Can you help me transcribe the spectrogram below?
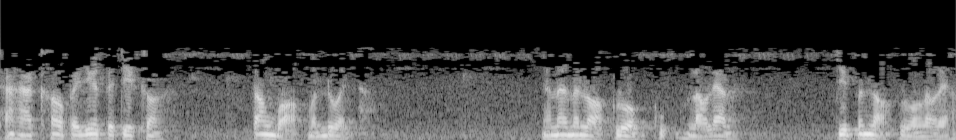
ถ้าหากเข้าไปยึดไปติดก็ต้องบอกมันด้วยนั้นมันหลอกลวงเราแล้วนะจิตมันหลอกลวงเราแล้ว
